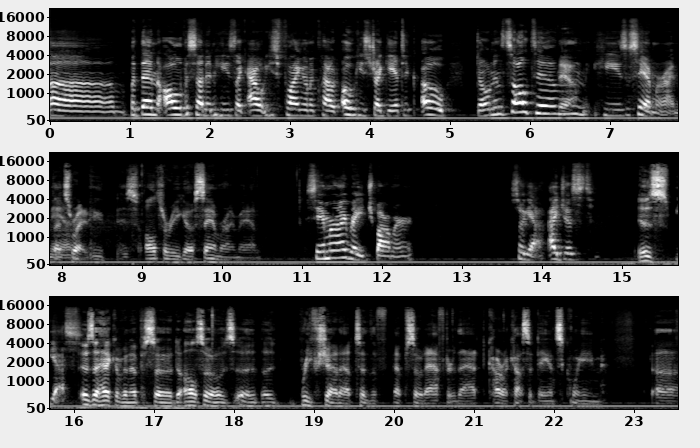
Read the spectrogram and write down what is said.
Um, but then all of a sudden he's like out. He's flying on a cloud. Oh, he's gigantic. Oh, don't insult him. Yeah. He's a samurai man. that's right he his alter ego samurai man Samurai Rage Bomber. So yeah, I just is yes. is a heck of an episode also is a, a brief shout out to the episode after that Karakasa Dance Queen uh,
